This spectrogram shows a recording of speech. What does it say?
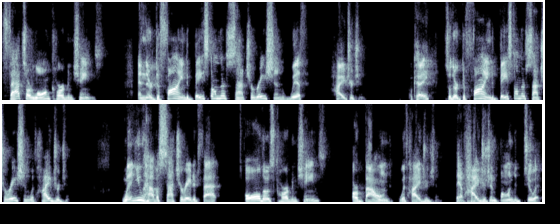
Fats are long carbon chains and they're defined based on their saturation with hydrogen. Okay. So they're defined based on their saturation with hydrogen. When you have a saturated fat, all those carbon chains are bound with hydrogen. They have hydrogen bonded to it.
